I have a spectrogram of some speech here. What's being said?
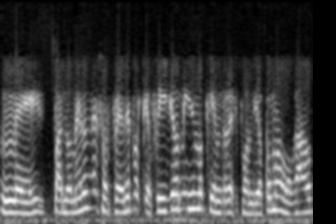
me, cuando menos me sorprende porque fui yo mismo quien respondió como abogado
